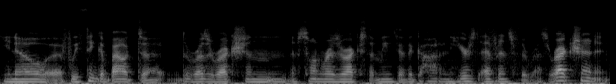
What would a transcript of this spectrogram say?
you know, if we think about uh, the resurrection, if someone resurrects, that means they're the God, and here's the evidence for the resurrection. And,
